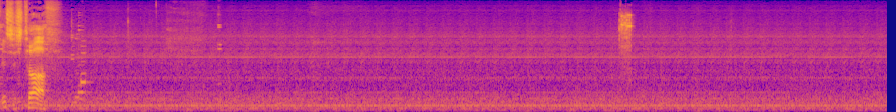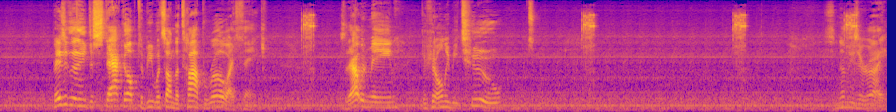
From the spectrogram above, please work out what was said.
This is tough. Basically, they need to stack up to be what's on the top row, I think. So that would mean there can only be two. So none of these are right.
